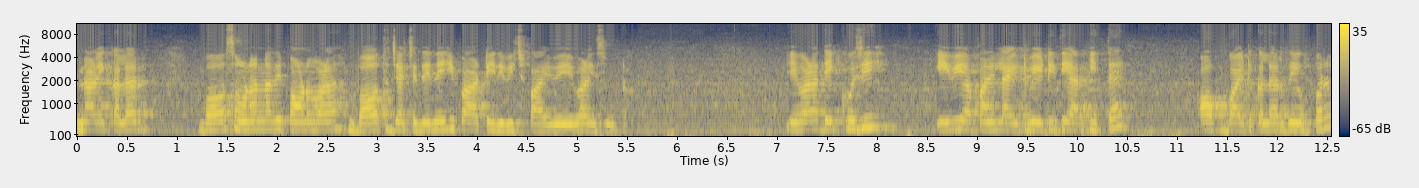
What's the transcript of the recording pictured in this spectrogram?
ਨਾਲੇ ਕਲਰ ਬਹੁਤ ਸੋਹਣਾ ਇਹਨਾਂ ਦੇ ਪਾਉਣ ਵਾਲਾ, ਬਹੁਤ ਜੱਚਦੇ ਨੇ ਜੀ ਪਾਰਟੀ ਦੇ ਵਿੱਚ ਪਾਏ ਹੋਏ ਇਹ ਵਾਲੇ ਸੂਟ। ਇਹ ਵਾਲਾ ਦੇਖੋ ਜੀ, ਇਹ ਵੀ ਆਪਾਂ ਨੇ ਲਾਈਟ ਵੇਟ ਹੀ ਤਿਆਰ ਕੀਤਾ ਹੈ ਆਫ ਵਾਈਟ ਕਲਰ ਦੇ ਉੱਪਰ।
